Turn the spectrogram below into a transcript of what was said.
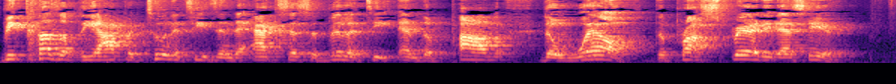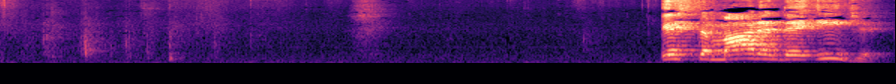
because of the opportunities and the accessibility and the power, the wealth, the prosperity that's here. It's the modern day Egypt.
